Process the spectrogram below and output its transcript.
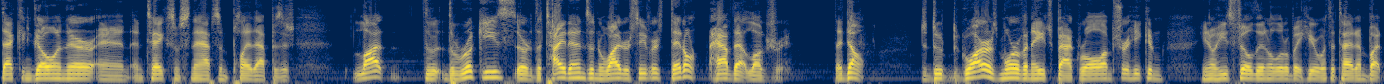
that can go in there and, and take some snaps and play that position. A lot the the rookies or the tight ends and the wide receivers, they don't have that luxury. They don't. DeGuara is more of an H back role. I'm sure he can, you know, he's filled in a little bit here with the tight end, but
